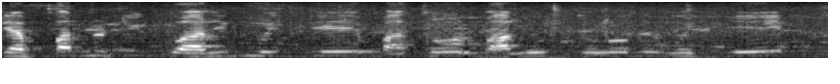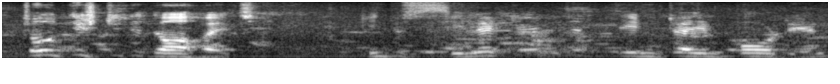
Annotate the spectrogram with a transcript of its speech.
তেপ্পান্নটি কোয়ারির মধ্যে পাথর বালু তোলনের মধ্যে চৌত্রিশটিতে দেওয়া হয়েছে। কিন্তু সিলেটের যে তিনটা ইম্পর্টেন্ট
